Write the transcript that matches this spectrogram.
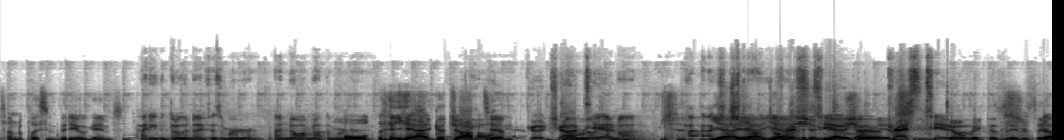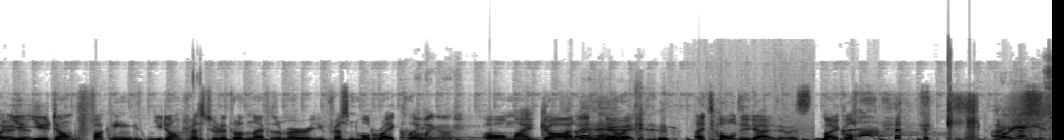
time to play some video games. How do you even throw the knife as a murderer? I know I'm not the murderer. Old, yeah, good job, Oh, Tim. Good job, No, job, really, Tim. I'm not. I, I Yeah, actually- yeah, Don't yeah, sure, yeah, sure. Press two. Don't make the same mistake No, you, you don't fucking you don't press two to throw the knife as a murderer. You press and hold right oh click. Oh my gosh. Oh my god, What the I knew it. I told you guys it was Michael. I Or you haven't use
